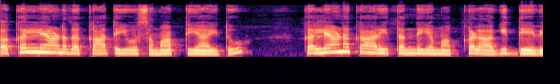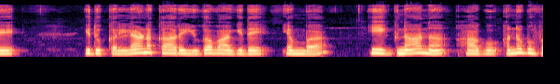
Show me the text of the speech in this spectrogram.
ಅಕಲ್ಯಾಣದ ಖಾತೆಯು ಸಮಾಪ್ತಿಯಾಯಿತು. ಕಲ್ಯಾಣಕಾರಿ ತಂದೆಯ ಮಕ್ಕಳಾಗಿದ್ದೇವೆ. ಇದು ಕಲ್ಯಾಣಕಾರಿ ಯುಗವಾಗಿದೆ ಎಂಬ ಈ ಜ್ಞಾನ ಹಾಗೂ ಅನುಭವ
